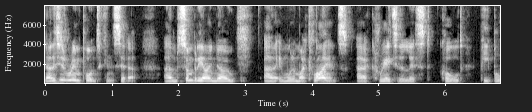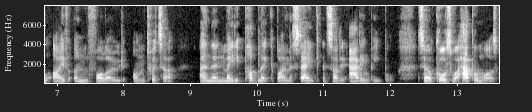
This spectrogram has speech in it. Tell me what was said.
Now, this is really important to consider. Um, somebody I know uh, in one of my clients uh, created a list called People I've Unfollowed on Twitter, and then made it public by mistake and started adding people. So of course what happened was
